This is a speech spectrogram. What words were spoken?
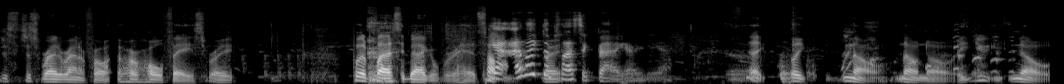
just just right around her fo- her whole face, right? Put a plastic bag over her head. yeah, I like the right? plastic bag idea. Like, like no, no, no. You no.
